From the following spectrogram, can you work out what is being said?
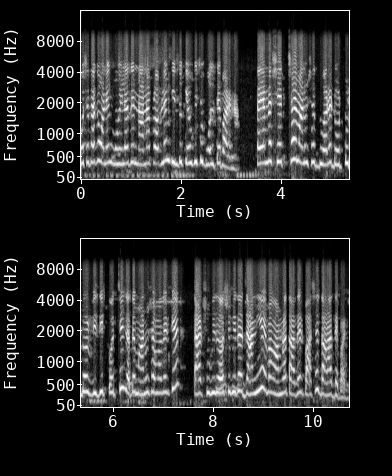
বসে থাকে অনেক মহিলাদের নানা প্রবলেম কিন্তু কেউ কিছু বলতে পারে না। তাই আমরা স্বেচ্ছায় মানুষের দুয়ারে ডোর টু ডোর ভিজিট করছি যাতে মানুষ আমাদেরকে তার সুবিধা অসুবিধা জানিয়ে এবং আমরা তাদের পাশে দাঁড়াতে পারি।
